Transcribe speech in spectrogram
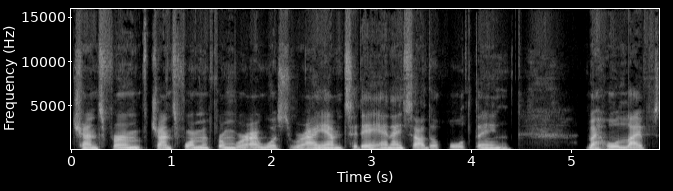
transform transforming from where I was to where I am today. And I saw the whole thing, my whole life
